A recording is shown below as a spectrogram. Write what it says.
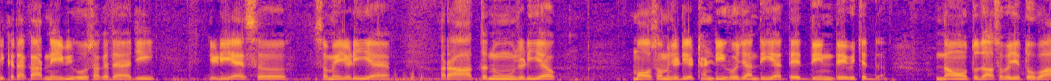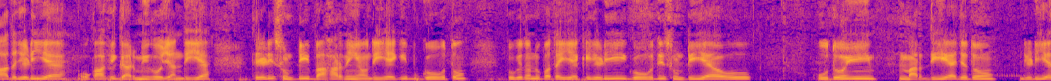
ਇੱਕ ਤਾਂ ਕਾਰਨ ਇਹ ਵੀ ਹੋ ਸਕਦਾ ਹੈ ਜੀ, ਜਿਹੜੀ ਇਸ ਸਮੇਂ ਜਿਹੜੀ ਹੈ, ਰਾਤ ਨੂੰ ਜਿਹੜੀ ਆ ਮੌਸਮ ਜਿਹੜੀ ਹੈ ਠੰਡੀ ਹੋ ਜਾਂਦੀ ਹੈ ਤੇ ਦਿਨ ਦੇ ਵਿੱਚ 9 ਤੋਂ 10 ਵਜੇ ਤੋਂ ਬਾਅਦ ਜਿਹੜੀ ਹੈ, ਉਹ ਕਾਫੀ ਗਰਮੀ ਹੋ ਜਾਂਦੀ ਹੈ ਤੇ ਜਿਹੜੀ ਸੁੰਡੀ ਬਾਹਰ ਨਹੀਂ ਆਉਂਦੀ ਹੈਗੀ ਗੋਬ ਤੋਂ, ਕਿਉਂਕਿ ਤੁਹਾਨੂੰ ਪਤਾ ਹੀ ਹੈ ਕਿ ਜਿਹੜੀ ਗੋਬ ਦੀ ਸੁੰਡੀ ਹੈ, ਉਹ ਉਦੋਂ ਹੀ ਮਰਦੀ ਹੈ ਜਦੋਂ ਜਿਹੜੀ ਹੈ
